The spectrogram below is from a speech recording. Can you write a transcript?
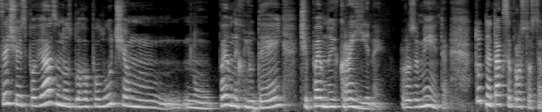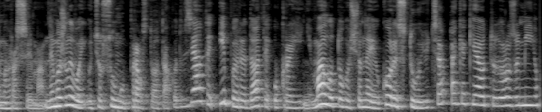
Це щось пов'язано з благополуччям ну, певних людей чи певної країни. Розумієте? Тут не так все просто з цими грошима. Неможливо й цю суму просто отак от взяти і передати Україні. Мало того, що нею користуються, так як я от розумію,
